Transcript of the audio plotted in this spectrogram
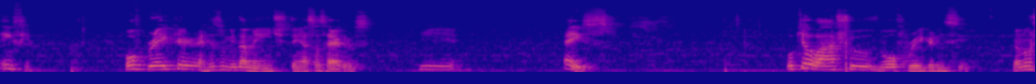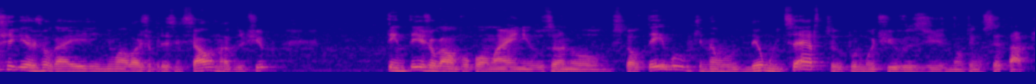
Enfim, Wolfbreaker, resumidamente, tem essas regras. E é isso. O que eu acho do Wolfbreaker em si? Eu não cheguei a jogar ele em uma loja presencial, nada do tipo. Tentei jogar um pouco online usando Spell Table, que não deu muito certo, por motivos de não ter um setup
